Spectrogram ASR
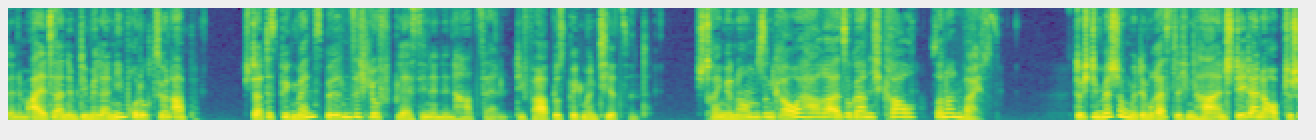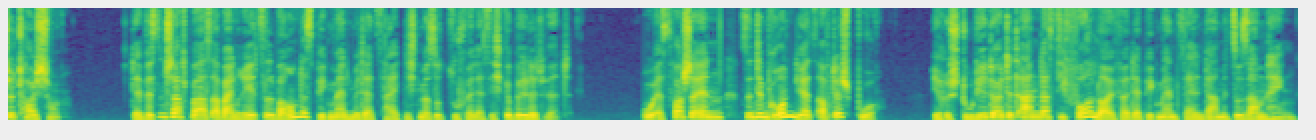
Denn im Alter nimmt die Melaninproduktion ab. Statt des Pigments bilden sich Luftbläschen in den Haarzellen, die farblos pigmentiert sind. Streng genommen sind graue Haare also gar nicht grau, sondern weiß. Durch die Mischung mit dem restlichen Haar entsteht eine optische Täuschung. Der Wissenschaft war es aber ein Rätsel, warum das Pigment mit der Zeit nicht mehr so zuverlässig gebildet wird. US-ForscherInnen sind im Grund jetzt auf der Spur. Ihre Studie deutet an, dass die Vorläufer der Pigmentzellen damit zusammenhängen,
